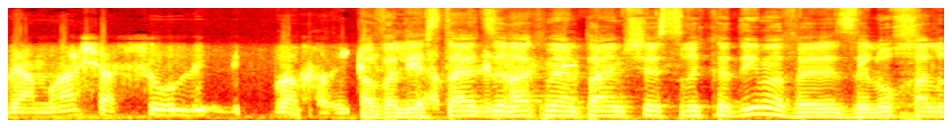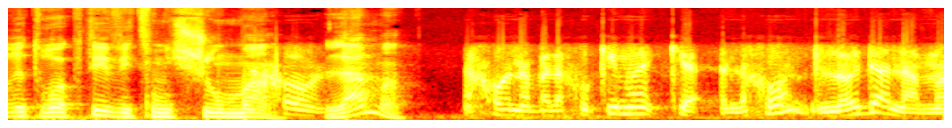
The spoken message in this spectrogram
ואמרה שאסור לקבוע חריג. אבל היא עשתה את זה רק מ-2016 קדימה וזה לא חל רטרואקטיבית משום מה. נכון. למה? נכון, אבל החוקים, נכון, לא יודע למה,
